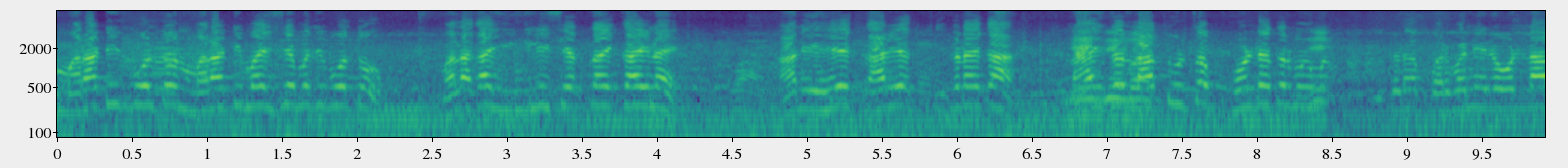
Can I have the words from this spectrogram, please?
मराठीच बोलतो आणि मराठी भाषेमध्ये बोलतो. मला काही इंग्लिश येत नाही काही नाही. आणि हे कार्य इकडं आहे का? नाही जर लातूरचं फोडलं तर मग इकडं परभणी रोडला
